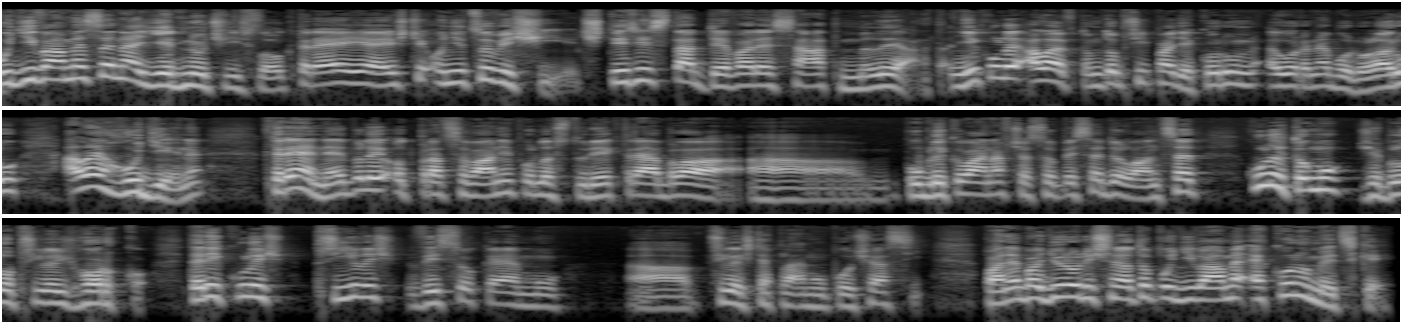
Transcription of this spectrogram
Podíváme se na jedno číslo, které je ještě o něco vyšší. 490 miliard. Nikoli ale v tomto případě korun, eur nebo dolarů, ale hodin, které nebyly odpracovány podle studie, která byla a, publikována v časopise The Lancet, kvůli tomu, že bylo příliš horko. Tedy kvůli příliš vysokému a, příliš teplému počasí. Pane Baďuro, když se na to podíváme ekonomicky,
